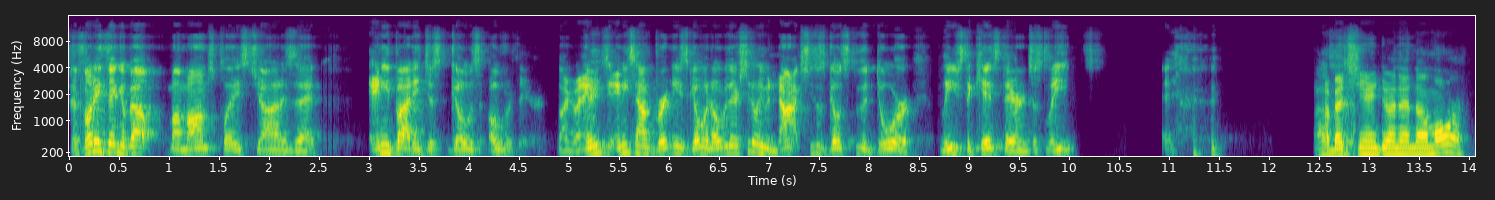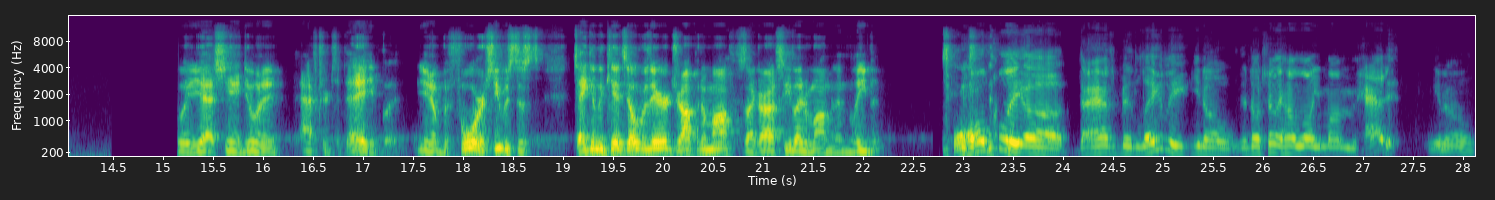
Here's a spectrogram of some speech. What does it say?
The funny thing about my mom's place, John, is that anybody just goes over there. Like any, anytime Brittany's going over there, she don't even knock. She just goes through the door, leaves the kids there, and just leaves. I bet she ain't doing that no more. Well, yeah, she ain't doing it after today, but you know, before she was just taking the kids over there, dropping them off. It's like, all right, see you later, mom, and then leaving. Well, hopefully, uh, that has been lately. You know, don't tell me how long your mom had it. You know,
